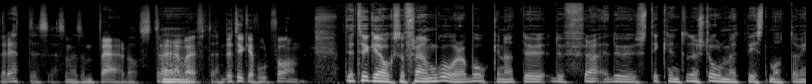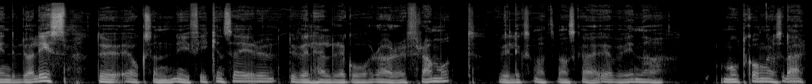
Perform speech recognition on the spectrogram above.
berättelse som är som värd att sträva efter. Det tycker jag fortfarande. Det tycker jag också framgår av boken att du, du, du sticker inte under stol med ett visst mått av individualism. Du är också nyfiken säger du. Du vill hellre gå och röra dig framåt. Du vill liksom att man ska övervinna motgångar och sådär.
